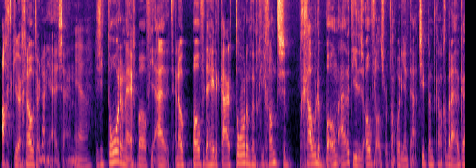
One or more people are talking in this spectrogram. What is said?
acht keer groter dan jij zijn. Ja. Dus die torenen echt boven je uit. En ook boven de hele kaart torent een gigantische gouden boom uit... die je dus overal een soort van oriëntatiepunt kan gebruiken.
